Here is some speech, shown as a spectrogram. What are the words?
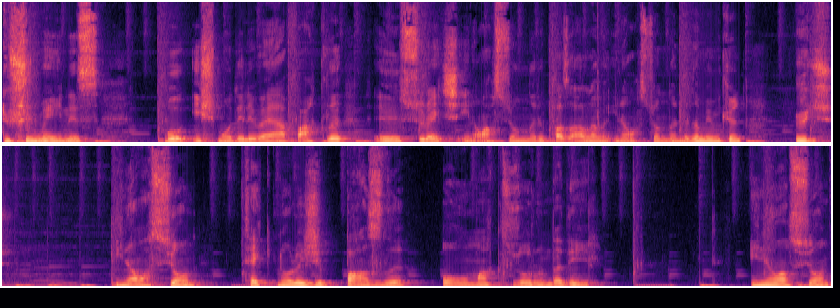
düşünmeyiniz. Bu iş modeli veya farklı e, süreç inovasyonları, pazarlama inovasyonları da mümkün. 3. İnovasyon teknoloji bazlı olmak zorunda değil. İnovasyon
